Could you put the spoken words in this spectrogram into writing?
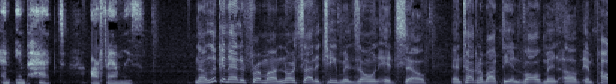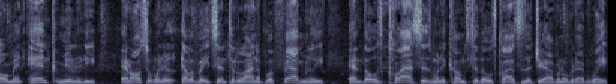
and impact our families. Now, looking at it from a Northside Achievement Zone itself and talking about the involvement of empowerment and community, and also when it elevates into the lineup of family and those classes, when it comes to those classes that you're having over that way,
